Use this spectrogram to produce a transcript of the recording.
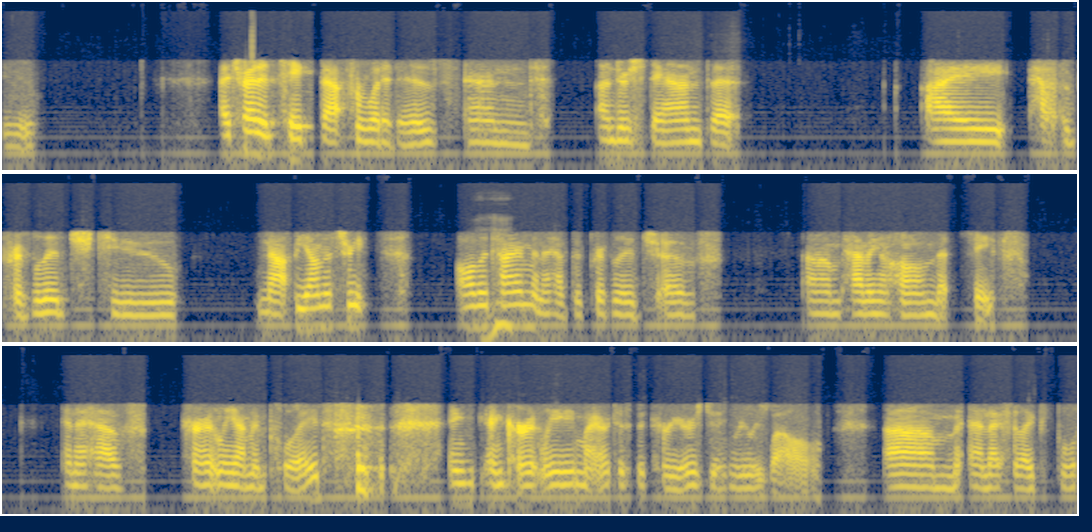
to I try to take that for what it is and understand that I have the privilege to not be on the streets all the time, and I have the privilege of um, having a home that's safe. And I have currently I'm employed, and, and currently my artistic career is doing really well. Um, and I feel like people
